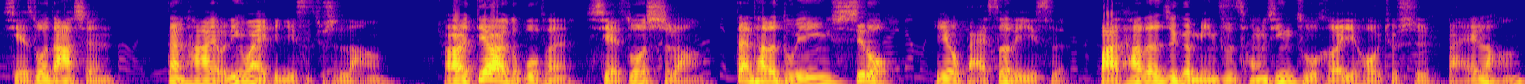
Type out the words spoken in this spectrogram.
写作大神，但它有另外一个意思就是狼；而第二个部分写作侍郎，但它的读音西罗也有白色的意思。把他的这个名字重新组合以后，就是白狼。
